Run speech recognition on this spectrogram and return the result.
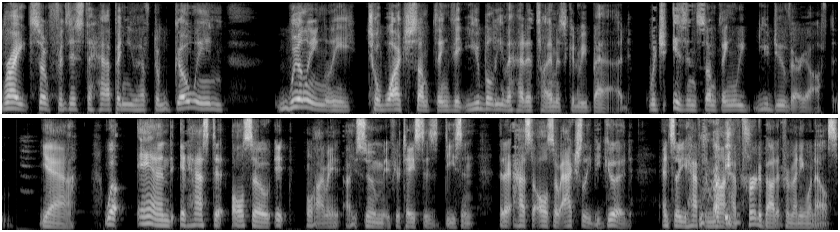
Right, so for this to happen, you have to go in willingly to watch something that you believe ahead of time is going to be bad, which isn't something we you do very often. Yeah. Well, and it has to also, it. well, I mean, I assume if your taste is decent, that it has to also actually be good. And so you have to not have heard about it from anyone else.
